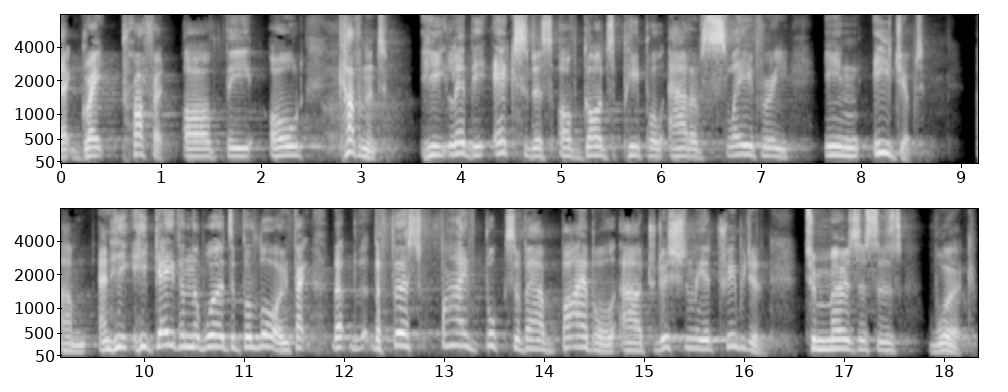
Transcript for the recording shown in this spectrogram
that great prophet of the Old Covenant. He led the exodus of God's people out of slavery in Egypt. Um, and he, he gave them the words of the law. In fact, the, the first five books of our Bible are traditionally attributed to Moses' work.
